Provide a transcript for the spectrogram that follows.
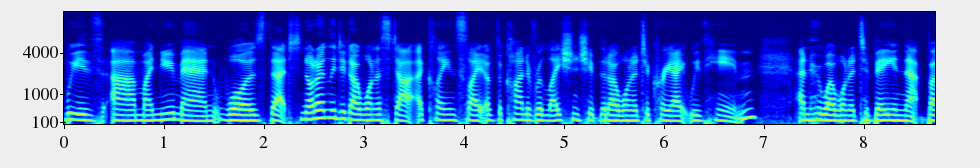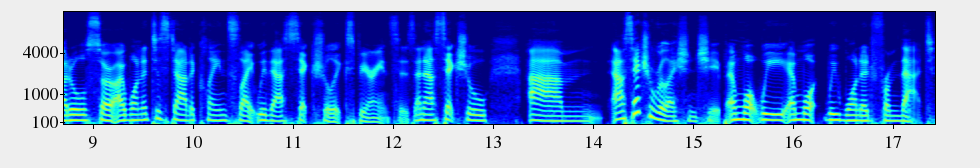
with uh, my new man was that not only did I want to start a clean slate of the kind of relationship that I wanted to create with him and who I wanted to be in that, but also I wanted to start a clean slate with our sexual experiences and our sexual, um, our sexual relationship and what we and what we wanted from that,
